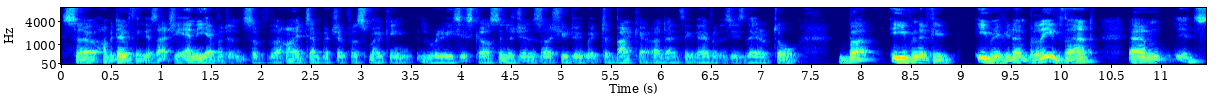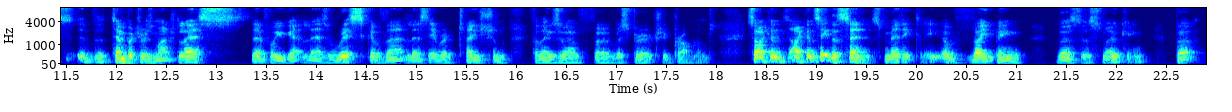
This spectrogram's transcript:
So I don't think there's actually any evidence of the high temperature for smoking releases carcinogens as you do with tobacco. I don't think the evidence is there at all. But even if you even if you don't believe that, um, it's the temperature is much less. Therefore, you get less risk of that, less irritation for those who have uh, respiratory problems. So I can I can see the sense medically of vaping versus smoking, but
